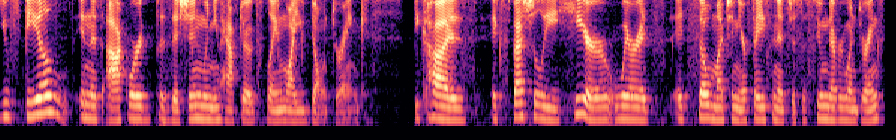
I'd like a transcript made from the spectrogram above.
you feel in this awkward position when you have to explain why you don't drink. Because especially here where it's it's so much in your face and it's just assumed everyone drinks,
